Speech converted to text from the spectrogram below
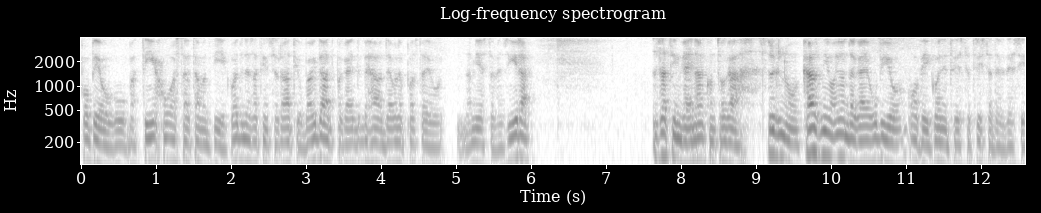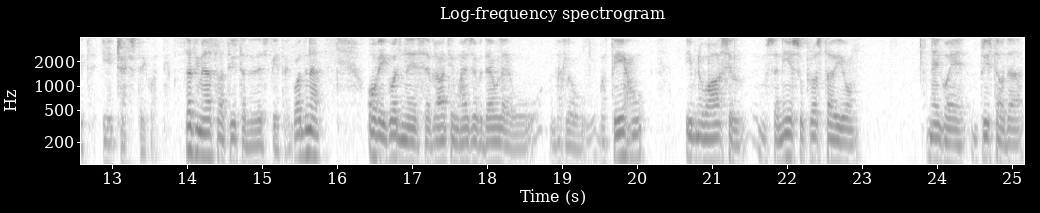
pobjeo u Batihu, ostao tamo dvije godine, zatim se vratio u Bagdad, pa ga je Behao Devle postao na mjesto vezira. Zatim ga je nakon toga svrgnuo, kaznio i onda ga je ubio ove godine, to jeste 394. godine. Zatim je nastala 395. godina. Ove godine se vratio Muhajzeb Devle u, dakle, u Batihu. Ibn Vasil mu se nije suprostavio, nego je pristao da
